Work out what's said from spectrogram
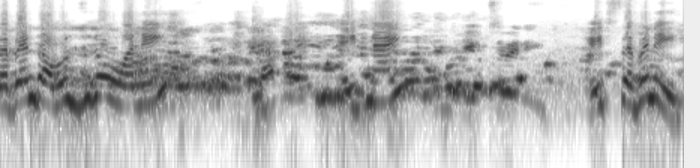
Seven double zero one eight eight nine eight seven eight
